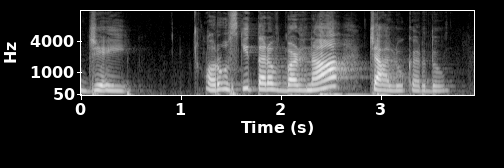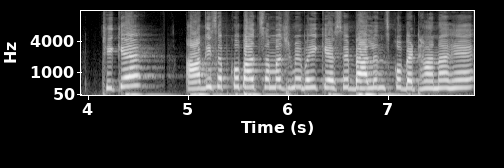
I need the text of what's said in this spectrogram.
जेई और उसकी तरफ़ बढ़ना चालू कर दो। ठीक है? आगे सबको बात समझ में भाई कैसे बैलेंस को बैठाना है?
